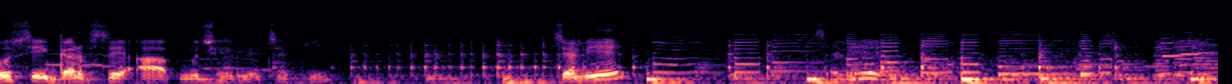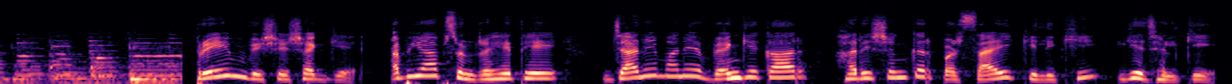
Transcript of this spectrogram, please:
उसी गर्व से आप मुझे ले चलिए। चलिए चलिए। प्रेम विशेषज्ञ। अभी आप सुन रहे थे जाने माने व्यंग्यकार हरिशंकर परसाई की लिखी ये झलकी।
